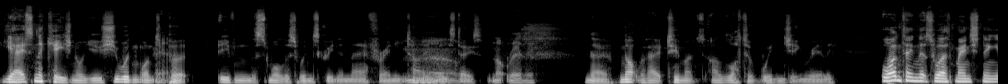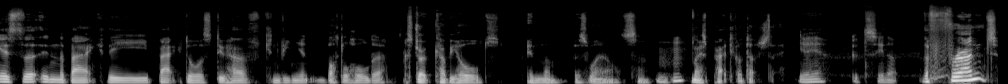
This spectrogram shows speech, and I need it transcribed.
Yeah, it's an occasional use. You wouldn't want Yeah. to put even the smallest windscreen in there for any time No. these days. Not really. No, not without too much, a lot of whinging, really. One thing that's worth mentioning is that in the back, the back doors do have convenient bottle holder stroke cubby holds in them as well. So hmm nice practical touch there. Yeah, yeah. Good to see that. The front,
